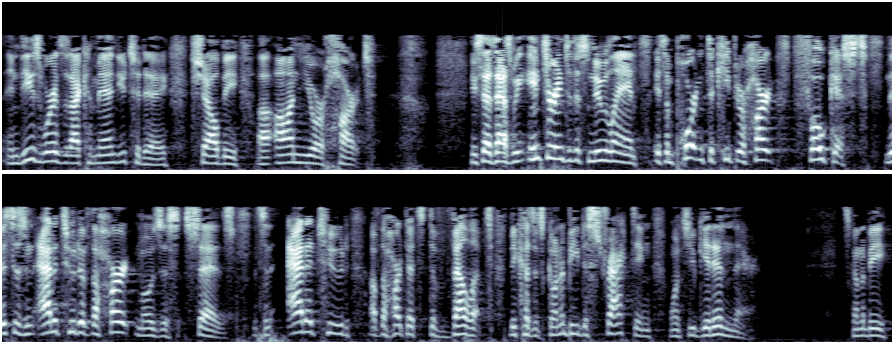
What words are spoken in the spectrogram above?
and these words that I command you today shall be uh, on your heart. He says, as we enter into this new land, it's important to keep your heart focused. This is an attitude of the heart, Moses says. It's an attitude of the heart that's developed because it's going to be distracting once you get in there. It's going to be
